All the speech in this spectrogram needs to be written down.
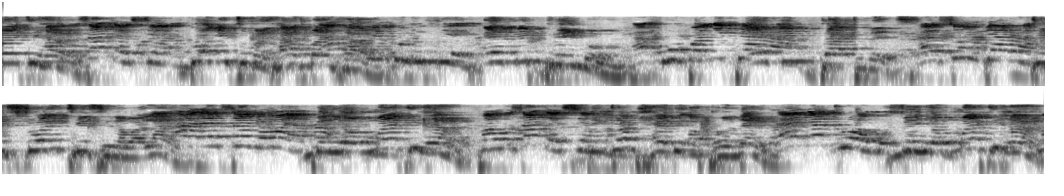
mighty hand go into my husband's house. Any demon, any darkness destroying things in our life. May your mighty hand become heavy upon them. May your mighty hand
